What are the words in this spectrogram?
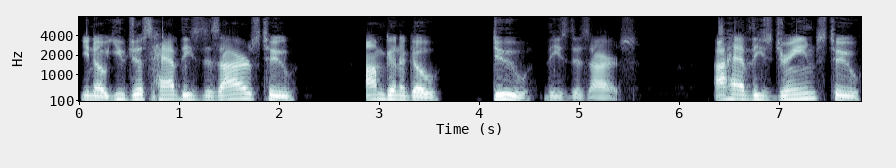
you know, you just have these desires to I'm going to go do these desires. I have these dreams to,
